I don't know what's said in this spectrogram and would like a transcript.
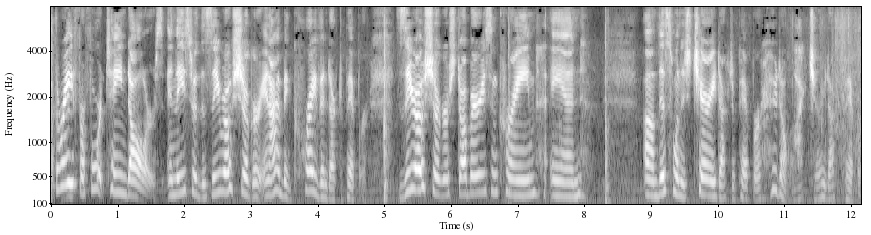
three for $14. And these are the zero sugar, and I've been craving Dr. Pepper. Zero sugar, strawberries and cream, and um, this one is cherry Dr. Pepper. Who don't like cherry Dr. Pepper?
